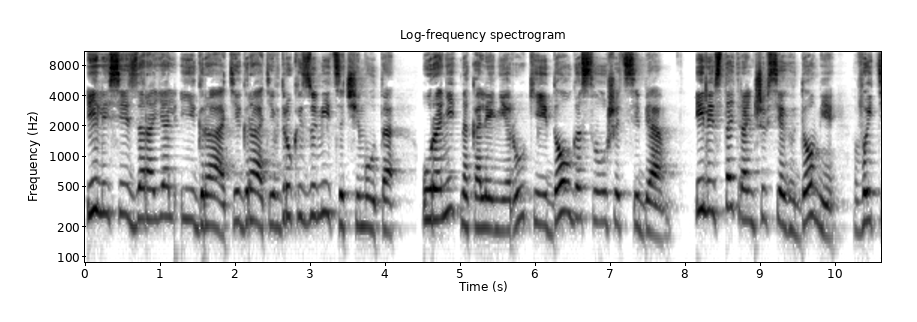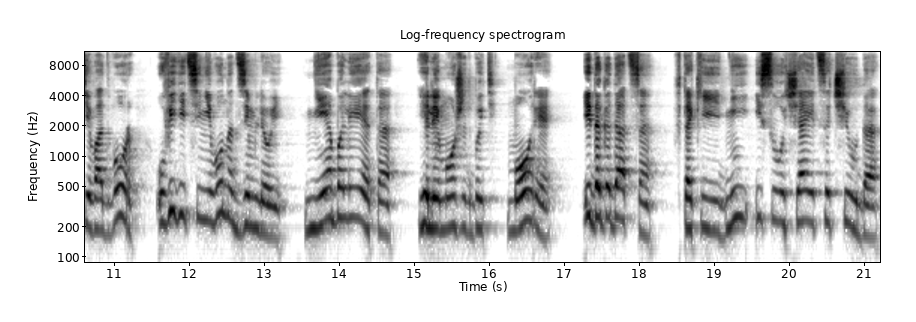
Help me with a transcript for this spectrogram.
Или сесть за рояль и играть, играть, и вдруг изумиться чему-то, уронить на колени руки и долго слушать себя. Или встать раньше всех в доме, выйти во двор, увидеть синеву над землей. Небо ли это? Или, может быть, море? И догадаться, в такие дни и случается чудо.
